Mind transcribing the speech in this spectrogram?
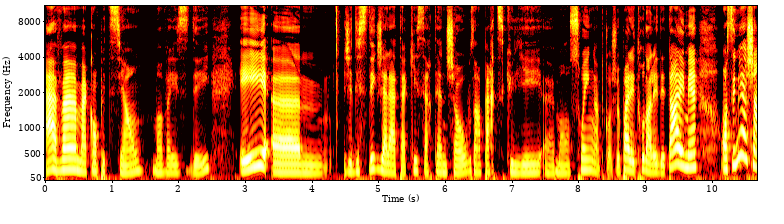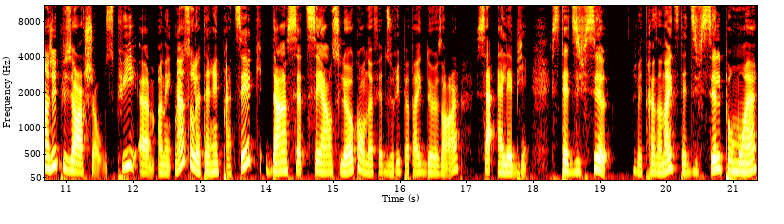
avant ma compétition, mauvaise idée, et euh, j'ai décidé que j'allais attaquer certaines choses, en particulier euh, mon swing, en tout cas, je ne veux pas aller trop dans les détails, mais on s'est mis à changer plusieurs choses. Puis, euh, honnêtement, sur le terrain de pratique, dans cette séance-là, qu'on a fait durer peut-être deux heures, ça allait bien. C'était difficile. Je vais être très honnête, c'était difficile pour moi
